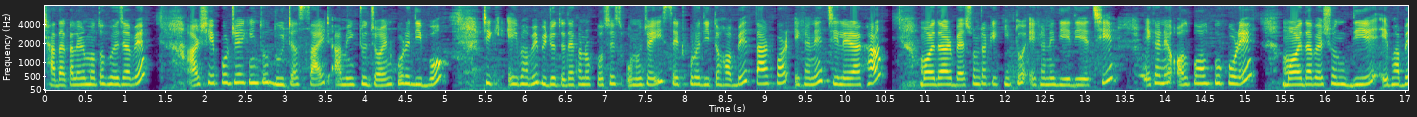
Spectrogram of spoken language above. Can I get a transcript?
সাদা কালারের মতো হয়ে যাবে। আর সে পর্যায়ে কিন্তু দুইটা সাইড আমি একটু জয়েন করে দিব। ঠিক এইভাবে ভিডিওতে দেখানোর প্রসেস অনুযায়ী সেট করে দিতে হবে। তারপর এখানে চিলে রাখা ময়দার বেসনটাকে কিন্তু এখানে দিয়ে দিয়েছি। এখানে অল্প অল্প করে ময়দা, বেসন দিয়ে এভাবে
